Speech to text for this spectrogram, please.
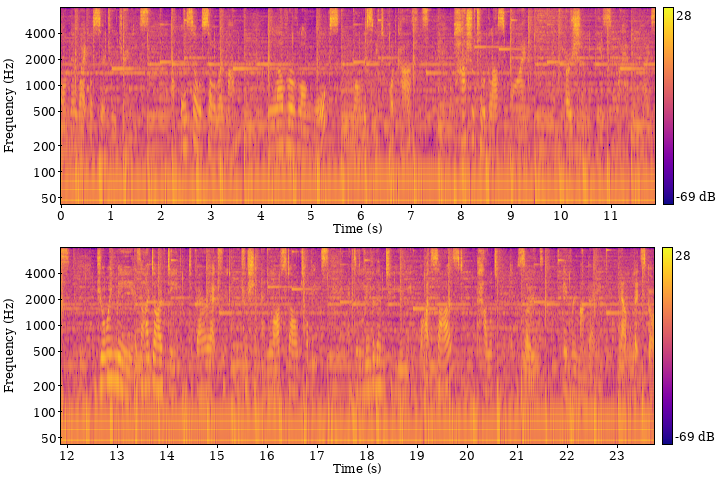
on their weight loss surgery journeys. I'm also a solo mum, lover of long walks while listening to podcasts partial to a glass of wine, and the ocean is my happy place. Join me as I dive deep into bariatric nutrition and lifestyle topics and deliver them to you in bite sized, palatable episodes every Monday. Now, let's go.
